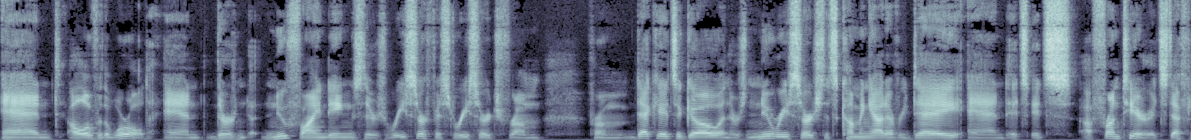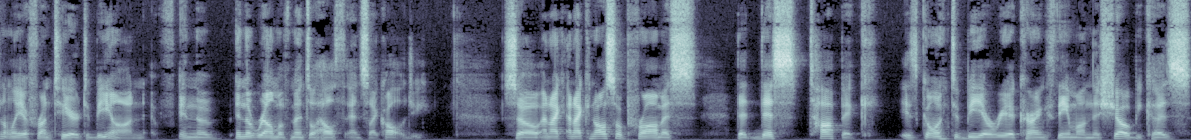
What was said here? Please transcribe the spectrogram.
and all over the world. And there's new findings there's resurfaced research from from decades ago and there's new research that's coming out every day and it's it's a frontier. It's definitely a frontier to be on in the in the realm of mental health and psychology. So and I and I can also promise that this topic is going to be a reoccurring theme on this show because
